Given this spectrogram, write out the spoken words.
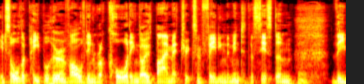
It's all the people who are involved in recording those biometrics and feeding them into the system. Hmm. The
